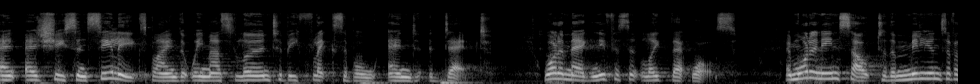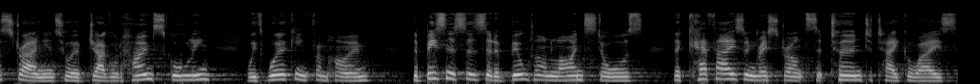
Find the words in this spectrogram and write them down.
and as she sincerely explained that we must learn to be flexible and adapt. What a magnificent leap that was. And what an insult to the millions of Australians who have juggled homeschooling with working from home, the businesses that have built online stores, the cafes and restaurants that turn to takeaways,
